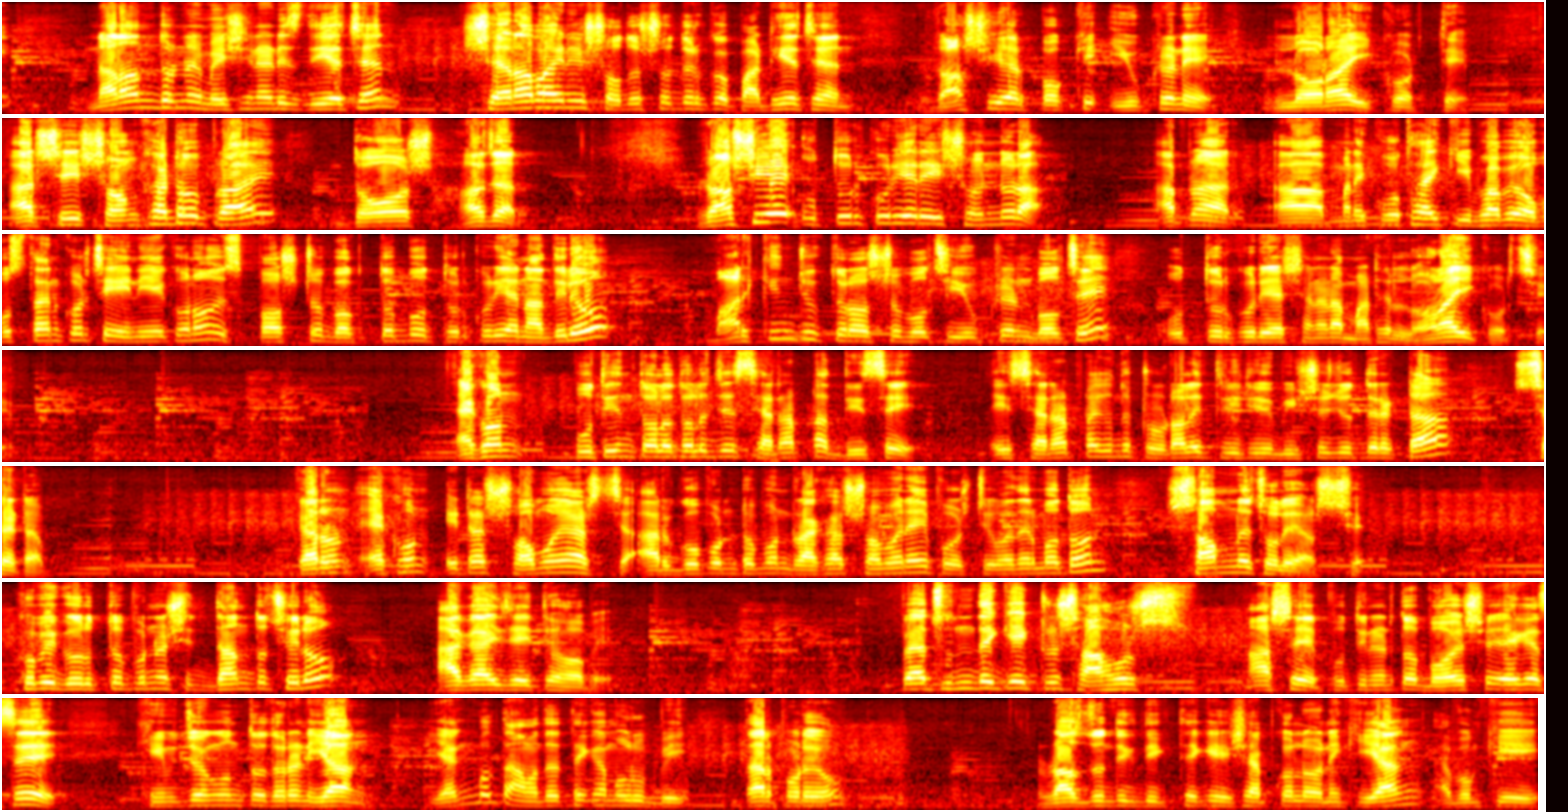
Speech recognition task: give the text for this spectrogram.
নানান ধরনের মেশিনারিজ দিয়েছেন, সেনাবাহিনীর সদস্যদেরকেও পাঠিয়েছেন রাশিয়ার পক্ষে ইউক্রেনে লড়াই করতে। আর সেই সংখ্যাটাও প্রায় দশ হাজার। রাশিয়ায় উত্তর কোরিয়ার এই সৈন্যরা আপনার মানে কোথায় কীভাবে অবস্থান করছে এ নিয়ে কোনো স্পষ্ট বক্তব্য উত্তর কোরিয়া না দিলেও মার্কিন যুক্তরাষ্ট্র বলছে, ইউক্রেন বলছে, উত্তর কোরিয়ার সেনারা মাঠে লড়াই করছে। এখন পুতিন তলে তলে যে সেট আপটা দিছে, এই সেট আপটা কিন্তু টোটালি তৃতীয় বিশ্বযুদ্ধের একটা সেট কারণ এখন এটা সময় আসছে, আর গোপন টোপন রাখার সময় নেই, পশ্চিমাদের মতন সামনে চলে আসছে। খুবই গুরুত্বপূর্ণ সিদ্ধান্ত ছিল, আগায় যেতে হবে। পেছন থেকে একটু সাহস আসে, পুতিনের তো বয়স হয়ে গেছে, কিম তো ধরেন ইয়াং ইয়াং বলতে আমাদের থেকে মুরব্বী, তারপরেও রাজনৈতিক দিক থেকে হিসাব করলে অনেক ইয়াং এবং কি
